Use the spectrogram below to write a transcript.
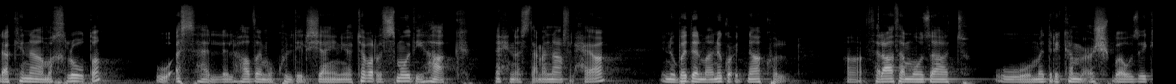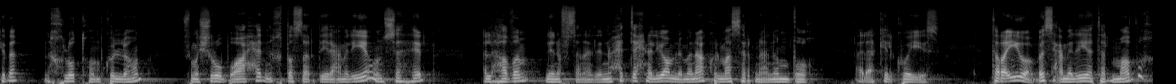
لكنها مخلوطة وأسهل للهضم وكل دي الأشياء. يعني يعتبر السموذي هاك إحنا استعملناه في الحياة إنه بدل ما نقعد ناكل آه ثلاثة موزات ومدري كم عشبة وزي كذا نخلطهم كلهم في مشروب واحد نختصر دي العملية ونسهل الهضم لنفسنا. لأنه حتى إحنا اليوم لما ناكل ما صرنا نمضغ الأكل كويس. ترى أيوه بس عملية المضغ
